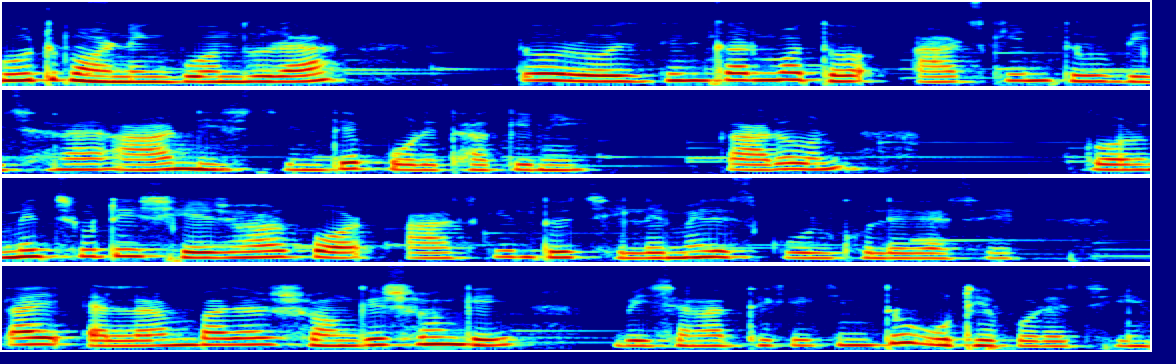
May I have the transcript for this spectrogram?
গুড মর্নিং, বন্ধুরা। তো রোজ দিনকার মতো আজ কিন্তু বিছানায় আর নিশ্চিন্তে পড়ে থাকিনি। কারণ গরমের ছুটি শেষ হওয়ার পর আজ কিন্তু ছেলেমেয়ের স্কুল খুলে গেছে। তাই অ্যালার্ম বাজার সঙ্গে সঙ্গেই বিছানার থেকে কিন্তু উঠে পড়েছি।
